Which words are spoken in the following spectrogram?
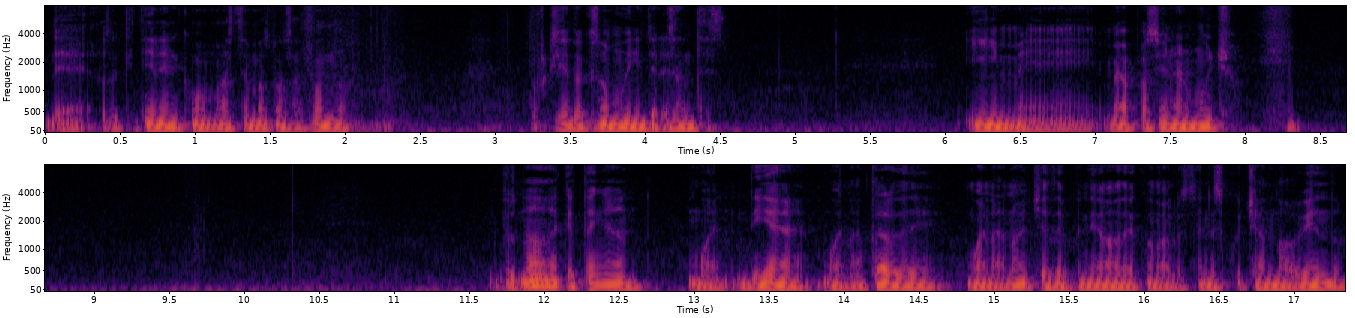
de, o que tienen como más temas más a fondo, porque siento que son muy interesantes y me, me apasionan mucho. y pues nada, que tengan buen día, buena tarde, buena noche, dependiendo de cuando lo estén escuchando o viendo.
